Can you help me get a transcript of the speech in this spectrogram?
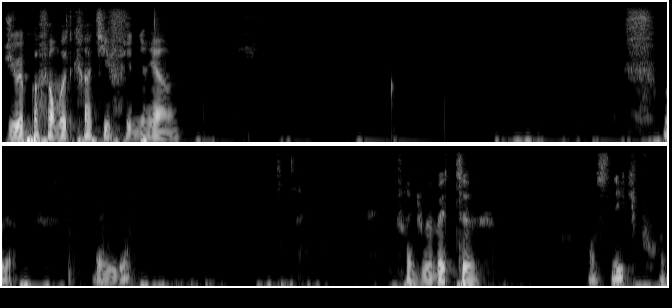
j'ai même pas fait en mode créatif, ni rien. Oula, bah dis donc. Faudrait que je me mette euh, en sneak pour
